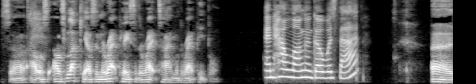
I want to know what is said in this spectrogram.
So I was I was lucky. I was in the right place at the right time with the right people. And how long ago was that? Uh,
